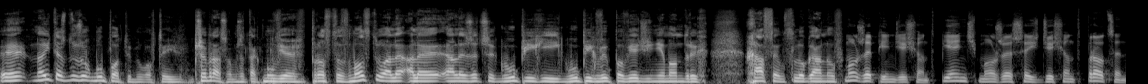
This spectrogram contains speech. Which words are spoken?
E, no i też dużo głupoty było w tej, przepraszam, że tak mówię prosto z mostu, ale, ale, ale rzeczy głupich i głupich wypowiedzi, niemądrych haseł, sloganów. Może 55, może 60%.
